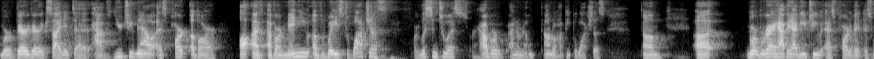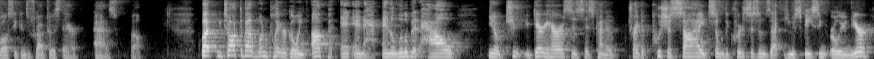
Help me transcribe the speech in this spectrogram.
we're very, very excited to have YouTube now as part of our of our menu of ways to watch us or listen to us or however I don't know I don't know how people watch us. Um, uh, we're, we're very happy to have YouTube as part of it as well, so you can subscribe to us there as well. But we talked about one player going up and and, and a little bit how you know Gary Harris has, has kind of tried to push aside some of the criticisms that he was facing earlier in the year.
